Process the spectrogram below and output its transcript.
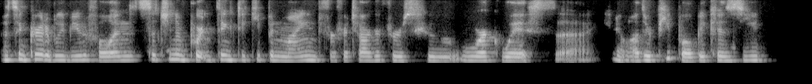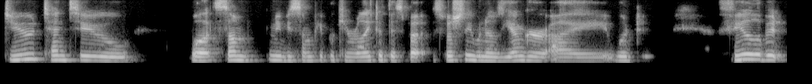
That's incredibly beautiful, and it's such an important thing to keep in mind for photographers who work with, uh, you know, other people, because you do tend to, well, some maybe some people can relate to this, but especially when I was younger, I would feel a bit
